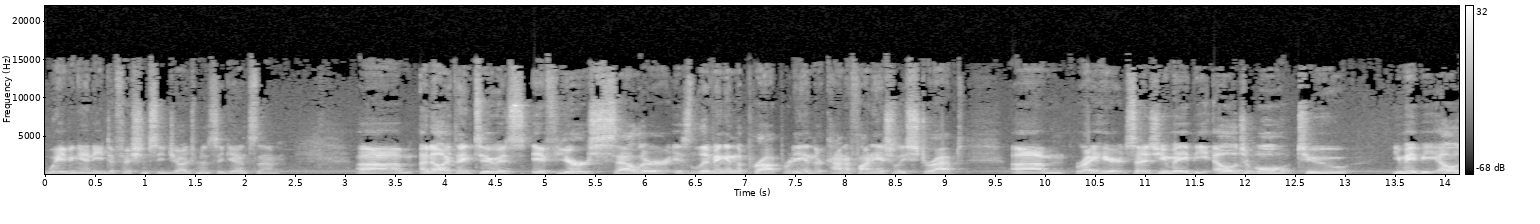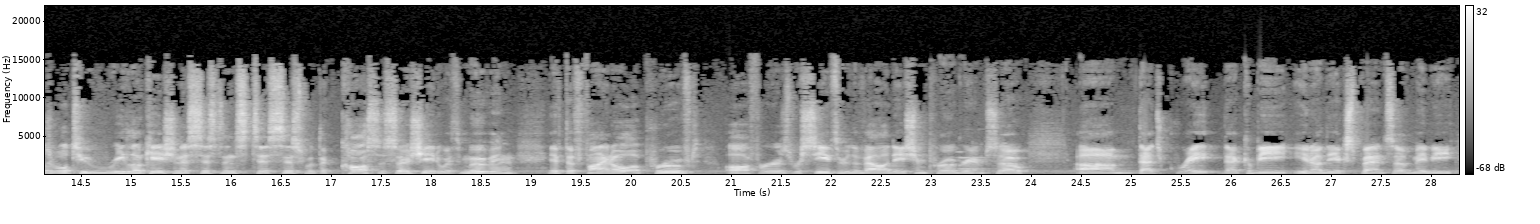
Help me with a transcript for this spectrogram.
waiving any deficiency judgments against them. Um, another thing too is if your seller is living in the property and they're kind of financially strapped, um, right here it says you may be eligible to you may be eligible to relocation assistance to assist with the costs associated with moving if the final approved offer is received through the validation program. So um, that's great. That could be, you know, the expense of maybe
